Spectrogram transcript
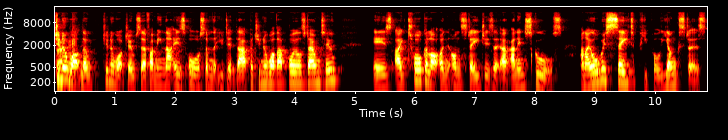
do you know what easy. though? Do you know what, Joseph? I mean, that is awesome that you did that. But you know what that boils down to? Is I talk a lot on, on stages uh, uh, and in schools, and I always say to people, youngsters,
